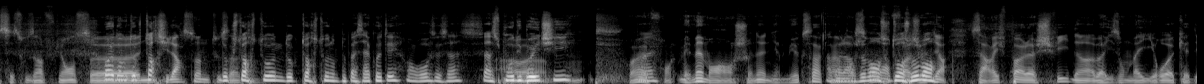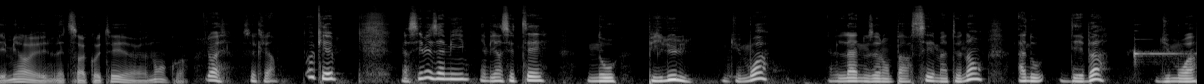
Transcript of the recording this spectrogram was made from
c'est sous influence euh, Ouais, donc Dr. Nicky Larson, tout ça. Doctor Stone, Doctor Stone, on peut passer à côté, en gros, c'est ça C'est c'est pour Ah, du Boichi. pff, ouais, Ouais. franch- mais même en shonen, il y a mieux que ça. Quand Ah bah même, largement, surtout en ce dire, ça arrive pas à la cheville d'un. Bah, ils ont My Hero Academia et mettre ça à côté, euh, non quoi. Ouais, c'est clair. Ok. Merci mes amis. Eh bien, c'était nos pilules du mois. Là, nous allons passer maintenant à nos débats du mois.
